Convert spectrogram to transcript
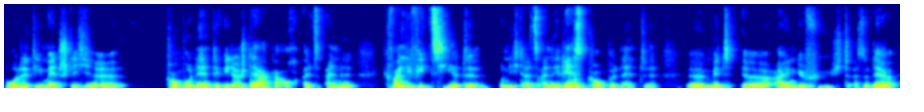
wurde die menschliche Komponente wieder stärker auch als eine qualifizierte und nicht als eine Restkomponente äh, mit äh, eingefügt. Also der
